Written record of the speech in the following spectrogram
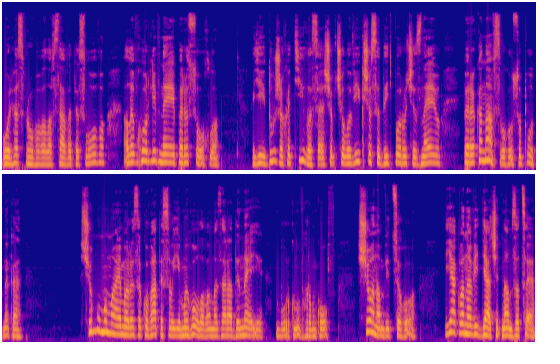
Ольга спробувала вставити слово, але в горлі в неї пересохло. Їй дуже хотілося, щоб чоловік, що сидить поруч із нею, переконав свого супутника. Чому ми маємо ризикувати своїми головами заради неї? буркнув Громков. Що нам від цього? Як вона віддячить нам за це?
